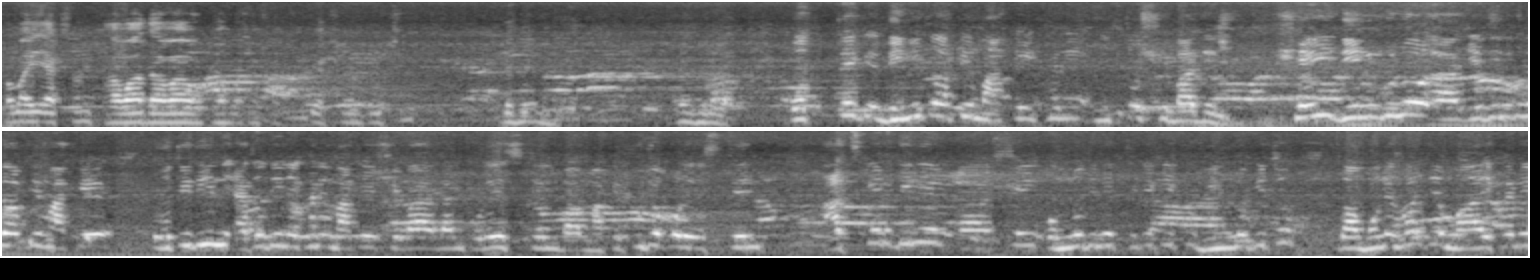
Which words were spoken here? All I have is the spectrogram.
সবাই একসঙ্গে খাওয়া দাওয়া বসা একসঙ্গে করছি। প্রত্যেক দিনই তো আপনি মাকে এখানে নিত্য সেবা দেন। সেই দিনগুলো যে দিনগুলো আপনি মাকে প্রতিদিন এতদিন এখানে মাকে সেবা দান করে এসছেন বা মাকে পুজো করে এসছেন আজকের আহ, সেই অন্য দিনের থেকে কি একটু ভিন্ন কিছু? বা মনে হয় যে মা এখানে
